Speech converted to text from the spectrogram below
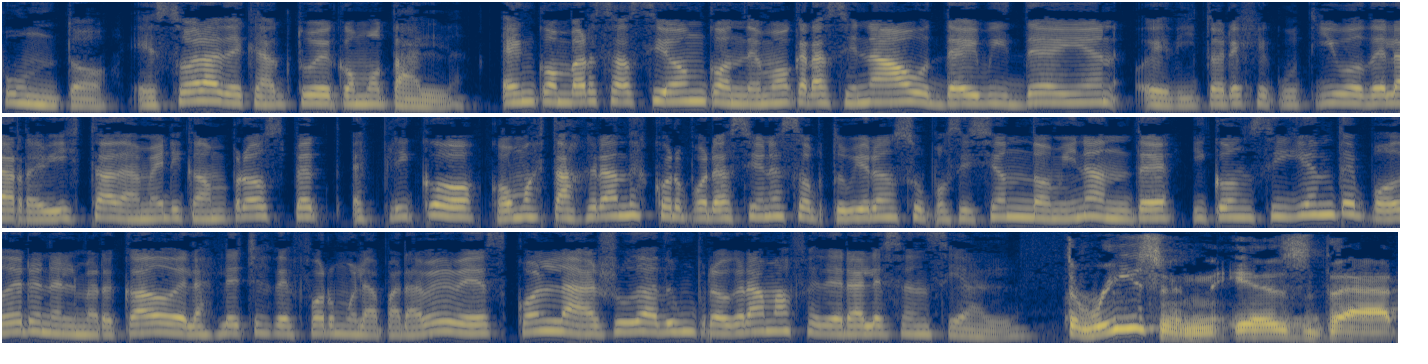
Punto. Es hora de que actúe como tal. En conversación con Democracy Now, David Dayen, editor ejecutivo de la revista The American Prospect, explicó cómo estas grandes corporaciones obtuvieron su posición dominante y consiguiente poder en el mercado de las leches de fórmula para bebés con la ayuda de un programa federal esencial. The reason is that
